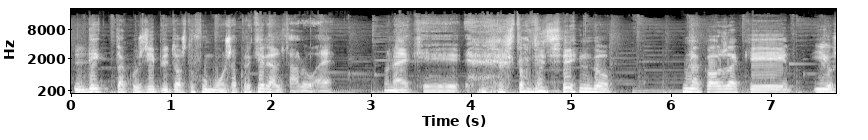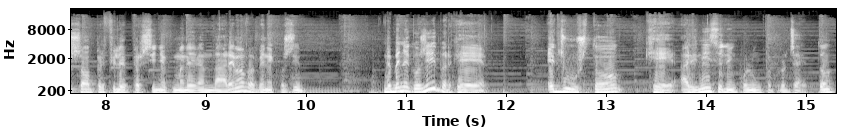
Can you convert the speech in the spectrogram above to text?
detta così è piuttosto fumosa perché in realtà lo è. Non è che sto dicendo una cosa che io so per filo e per segno come deve andare, ma va bene così. Va bene così perché è giusto che all'inizio di un qualunque progetto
